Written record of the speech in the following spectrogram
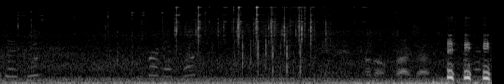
Friday.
